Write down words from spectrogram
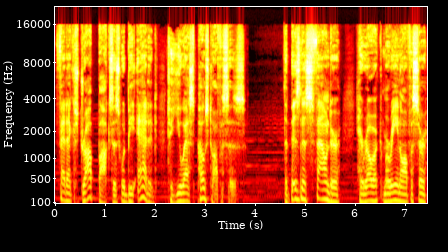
FedEx drop boxes would be added to U.S. post offices. The business founder, heroic Marine officer,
